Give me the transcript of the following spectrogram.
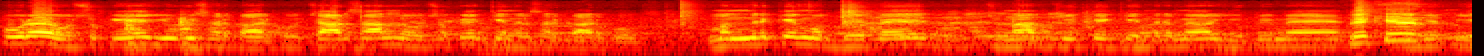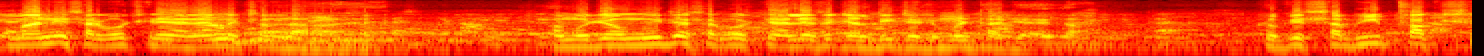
पूरा हो चुके हैं यूपी सरकार को चार साल हो चुके हैं केंद्र सरकार को। मंदिर के मुद्दे पे चुनाव जीते केंद्र में और यूपी में देखिए माननीय सर्वोच्च न्यायालय में चल रहा है। और मुझे उम्मीद है सर्वोच्च न्यायालय से जल्दी जजमेंट आ जाएगा। क्योंकि सभी पक्ष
